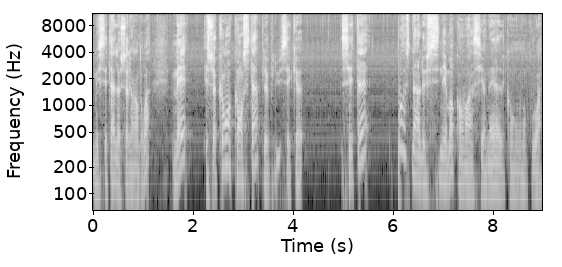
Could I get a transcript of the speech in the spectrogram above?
mais c'était le seul endroit. Mais ce qu'on constate le plus, c'est que c'était pas dans le cinéma conventionnel qu'on voit.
